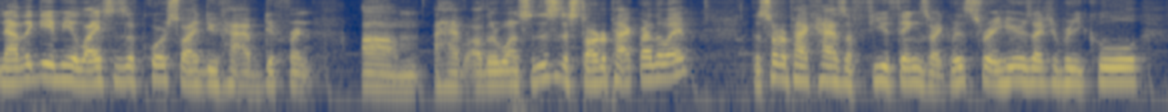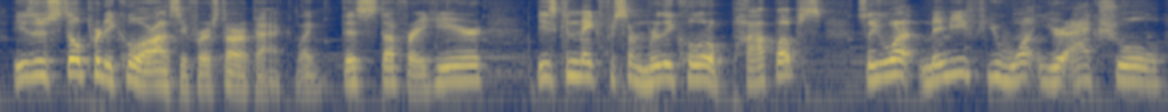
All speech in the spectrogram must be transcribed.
now they gave me a license, of course, so I do have different, um, I have other ones. So this is the starter pack, by the way. The starter pack has a few things like this right here is actually pretty cool. These are still pretty cool, honestly, for a starter pack. Like this stuff right here. These can make for some really cool little pop-ups. So you want, maybe if you want your actual,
